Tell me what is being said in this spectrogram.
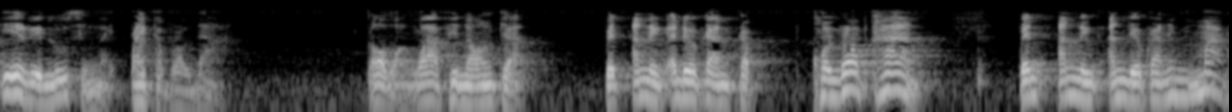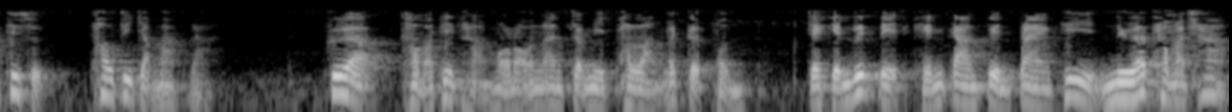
ที่เรียนรู้สิ่งใหม่ไปกับเราได้ ก็หวังว่าพี่น้องจะเป็นอันหนึ่งอันเดียวกันกับคนรอบข้าง เป็นอันหนึ่งอันเดียวกันให้มากที่สุดเท่าที่จะมากได้ เพื่อคำอธิษฐานของเรานั้นจะมีพลังและเกิดผล จะเห็นฤทธิ์เดชเห็นการเปลี่ยนแปลงที่เหนือธรรมชาติ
